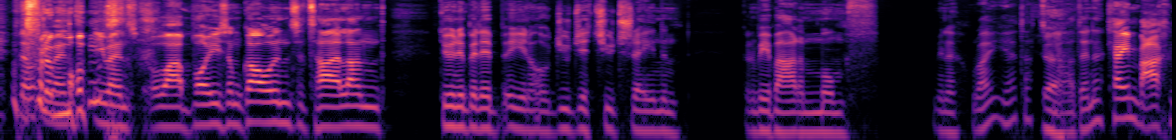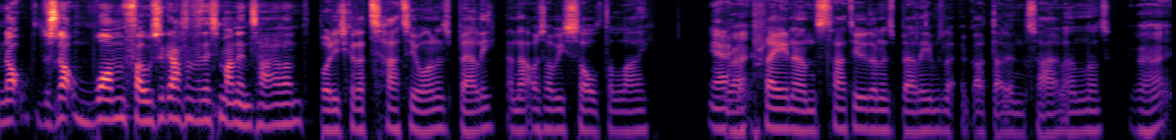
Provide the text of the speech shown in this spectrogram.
No, For a went, month. He went, oh, wow, boys, I'm going to Thailand, doing a bit of, you know, jujitsu training. Going to be about a month. You know, right? Yeah, that's Yeah. mad, innit? Came back. Not there's not one photograph of this man in Thailand. But he's got a tattoo on his belly, and that was how he sold the lie. Yeah. Right. A praying hands tattooed on his belly. He was like, I got that in Thailand, lads. Right.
